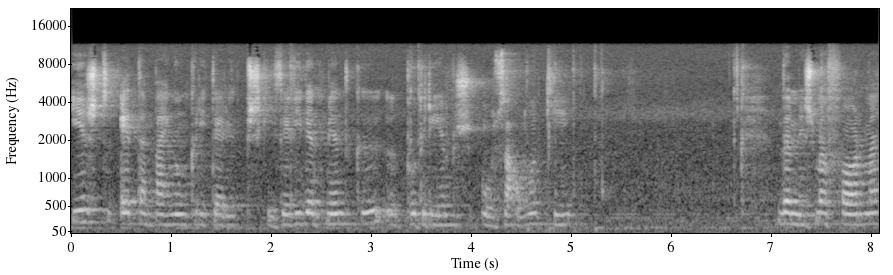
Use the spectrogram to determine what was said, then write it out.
este é também um critério de pesquisa. Evidentemente que eh, poderíamos usá-lo aqui da mesma forma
